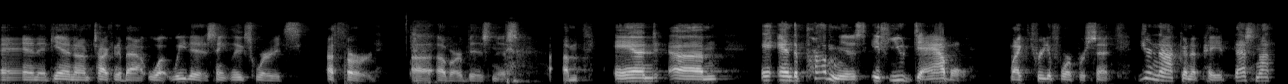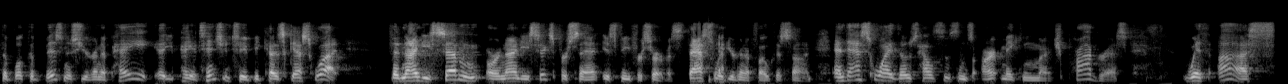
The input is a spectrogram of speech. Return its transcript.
And again, I'm talking about what we did at St. Luke's, where it's a third uh, of our business. Um, and um, and the problem is, if you dabble like three to four percent, you're not going to pay. That's not the book of business you're going to pay uh, pay attention to because guess what? The 97 or 96 percent is fee for service. That's what you're going to focus on, and that's why those health systems aren't making much progress. With us,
